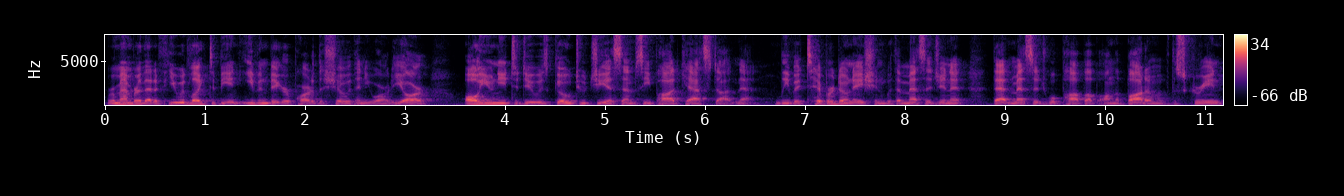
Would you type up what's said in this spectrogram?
remember that if you would like to be an even bigger part of the show than you already are, all you need to do is go to gsmcpodcast.net. Leave a tip or donation with a message in it. That message will pop up on the bottom of the screen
